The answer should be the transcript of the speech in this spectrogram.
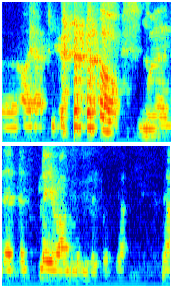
uh, I have here, mm. and, and, and, play around a little bit. But yeah, yeah.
